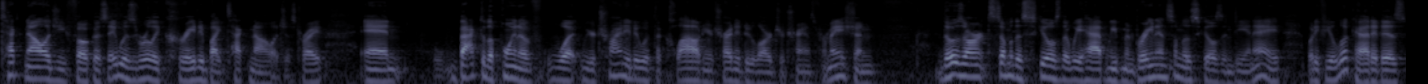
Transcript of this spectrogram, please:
technology focused. It was really created by technologists, right? And back to the point of what you're trying to do with the cloud and you're trying to do larger transformation, those aren't some of the skills that we have. We've been bringing in some of those skills in DNA, but if you look at it as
